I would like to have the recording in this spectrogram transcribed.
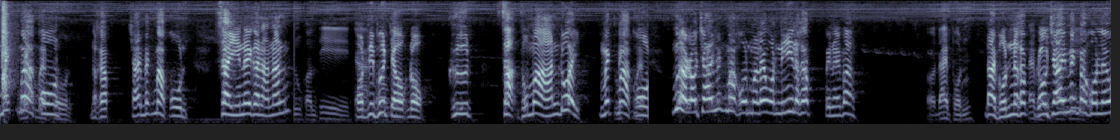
แมกมาโกนนะครับ ใช้แมกมาโกนใส่ในขณะนั้น ก่อนที่ก่อนที่พืชจะออกดอก คือสะสมอาหารด้วยแมกมาโกนเมื่อเราใช้แมกมาโกนมาแล้ววันนี้นะครับ เป็นไงบ้าง ก็ได้ผล ได้ผลนะครับ ได้ผล เราใช้แมกมาโกนแล้ว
